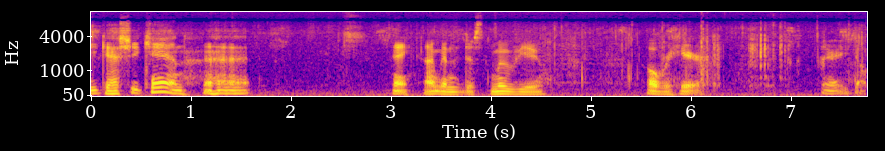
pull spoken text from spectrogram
you guess you can. hey, I'm going to just move you over here. There you go.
